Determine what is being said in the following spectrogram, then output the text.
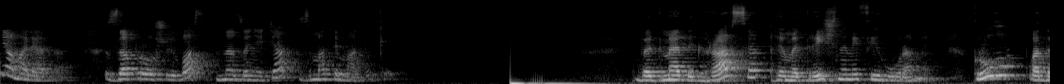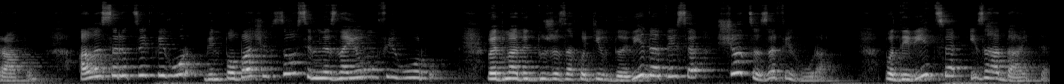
дня, малята! Запрошую вас на заняття з математики. Ведмедик грався геометричними фігурами, кругом квадратом. Але серед цих фігур він побачив зовсім незнайому фігуру. Ведмедик дуже захотів довідатися, що це за фігура. Подивіться і згадайте:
